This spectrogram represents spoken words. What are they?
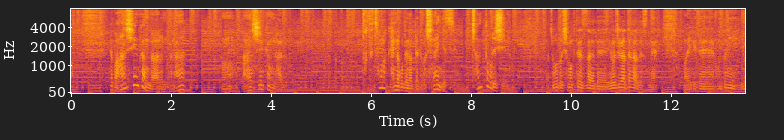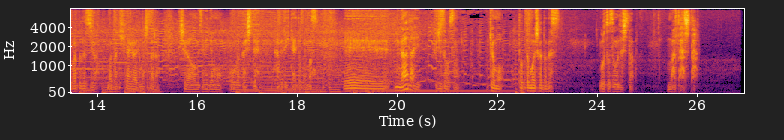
やっぱ安心感があるんだな、うん、安心感がある。とてつもなく変なことになったりとかしないんですよ。ちゃんと美味しいの。ちょうど下北沢で用事があったからですね。まあ行けて本当に良かったですよ。また機会がありましたら違うお店にでも大掛かりして食べていきたいと思います。えー、名代藤沢さん今日もとっても美味しかったです。ごちそうさまでした。また明日。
